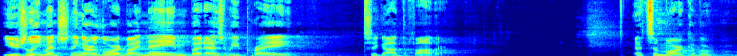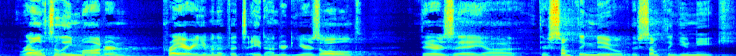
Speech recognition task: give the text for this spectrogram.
usually mentioning our Lord by name, but as we pray to God the Father. It's a mark of a relatively modern prayer, even if it's 800 years old. There's, a, uh, there's something new, there's something unique.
